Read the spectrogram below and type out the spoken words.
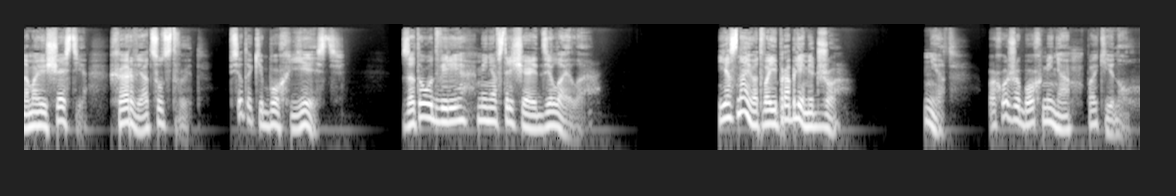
На моё счастье, Харви отсутствует. все таки Бог есть. Зато у двери меня встречает Дилайла. «Я знаю о твоей проблеме, Джо». Нет, похоже, Бог меня покинул.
